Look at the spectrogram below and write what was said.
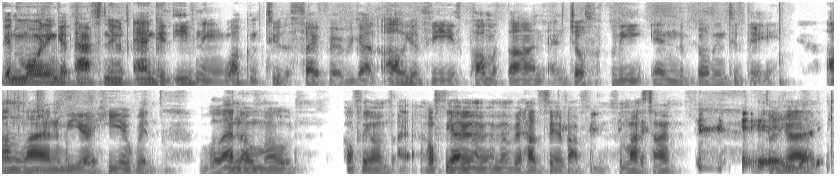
Good morning, good afternoon, and good evening. Welcome to the Cypher. We got Olly Azeez, Paul Mithon, and Joseph Lee in the building today. Online, we are here with VLNO Mode. Hopefully, I'm, I- hopefully I I remember how to say it properly from last time. So yeah, we you got got it.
